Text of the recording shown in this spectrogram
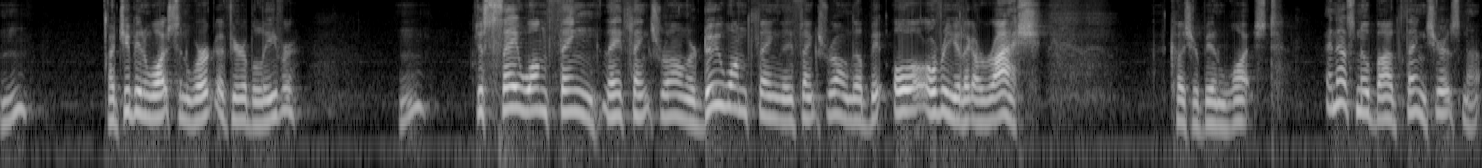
Hmm? Aren't you being watched in work if you're a believer? Hmm? Just say one thing they think's wrong, or do one thing they think's wrong. They'll be all over you like a rash because you're being watched. And that's no bad thing, sure it's not.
